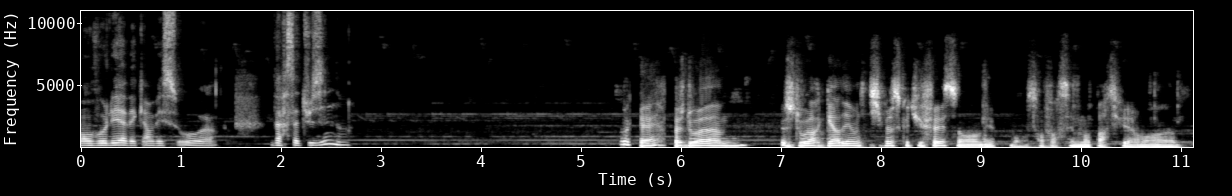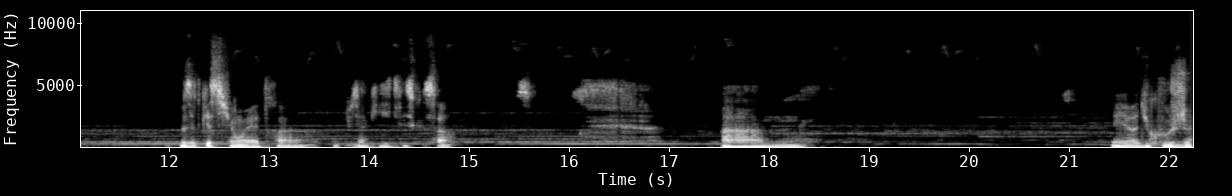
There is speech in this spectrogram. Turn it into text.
m'envoler avec un vaisseau vers cette usine. Ok. Bah, Je dois, je dois regarder un petit peu ce que tu fais sans, mais bon, sans forcément particulièrement poser de questions et être euh, plus inquisitrice que ça. Euh, et euh, du coup, je,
